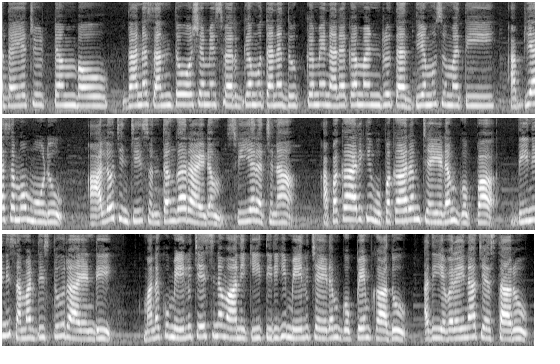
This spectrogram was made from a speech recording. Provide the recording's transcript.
దయచుట్టంబో. ధన సంతోషమే స్వర్గము తన దుఃఖమే నరకమండ్రు తద్యము సుమతి. అభ్యాసము మూడు. ఆలోచించి సొంతంగా రాయడం స్వీయ రచన. అపకారికి ఉపకారం చేయడం గొప్ప. దీనిని సమర్థిస్తూ రాయండి. మనకు మేలు చేసిన వానికి తిరిగి మేలు చేయడం గొప్పేం కాదు. అది ఎవరైనా చేస్తారు.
